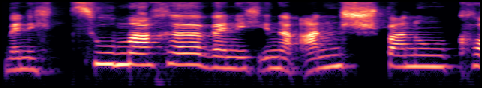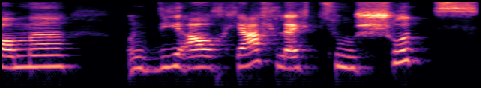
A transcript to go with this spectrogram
wenn ich zumache, wenn ich in eine Anspannung komme und wie auch, ja, vielleicht zum Schutz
